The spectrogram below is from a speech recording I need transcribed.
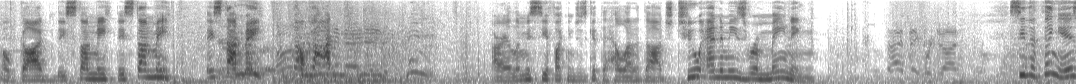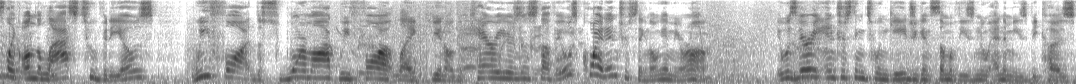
Oh god, they stun me, they stun me, they stun me! Oh god! Alright, let me see if I can just get the hell out of dodge. Two enemies remaining. See, the thing is, like, on the last two videos, we fought the Swarmak, we fought, like, you know, the carriers and stuff. It was quite interesting, don't get me wrong. It was very interesting to engage against some of these new enemies because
